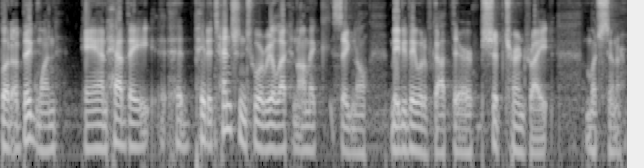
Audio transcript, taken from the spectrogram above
but a big one. And had they had paid attention to a real economic signal, maybe they would have got their ship turned right much sooner.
